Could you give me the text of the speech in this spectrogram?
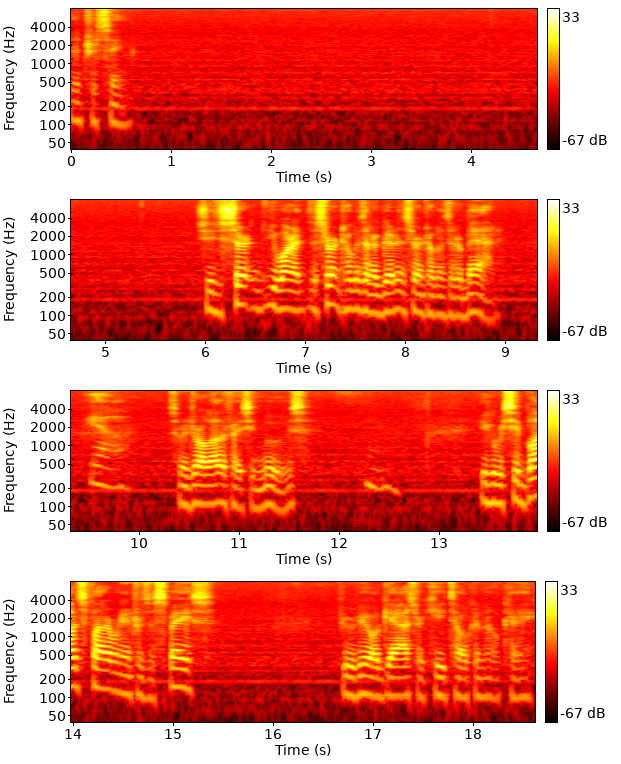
Interesting. So you certain you want to, there's certain tokens that are good and certain tokens that are bad. Yeah. So when you draw Leatherface, he moves. Hmm. You can receive blood splatter when he enters a space. If you reveal a gas or key token, okay.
